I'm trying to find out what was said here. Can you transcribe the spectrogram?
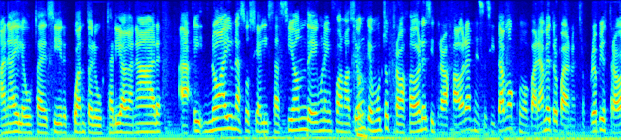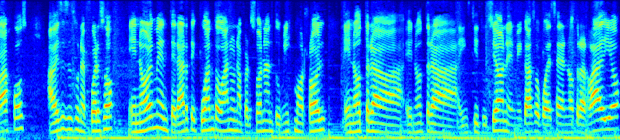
a nadie le gusta decir cuánto le gustaría ganar. No hay una socialización de una información Claro. que muchos trabajadores y trabajadoras necesitamos como parámetro para nuestros propios trabajos. A veces es un esfuerzo enorme enterarte cuánto gana una persona en tu mismo rol en otra, en otra institución, en mi caso puede ser en otra radio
